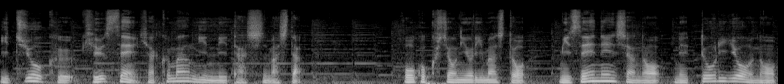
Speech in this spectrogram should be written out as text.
1億9100万人に達しました。報告書によりますと未成年者のネット利用の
